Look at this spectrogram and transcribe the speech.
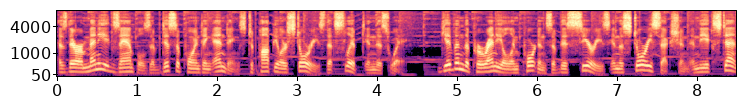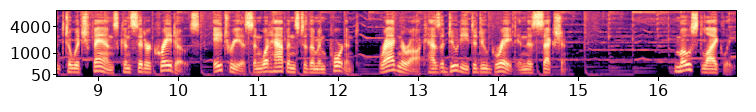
as there are many examples of disappointing endings to popular stories that slipped in this way. Given the perennial importance of this series in the story section and the extent to which fans consider Kratos, Atreus and what happens to them important, Ragnarok has a duty to do great in this section. Most likely,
